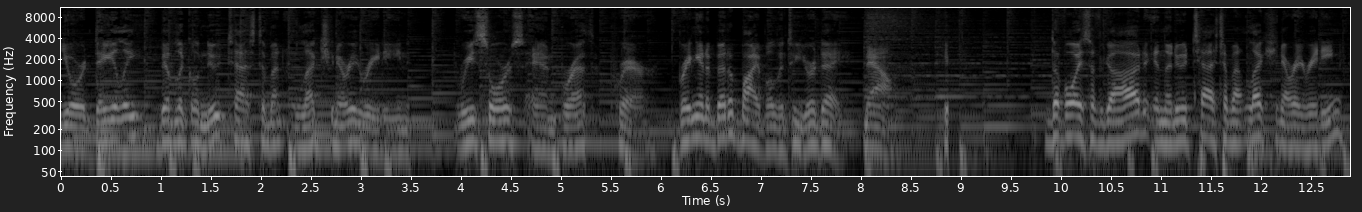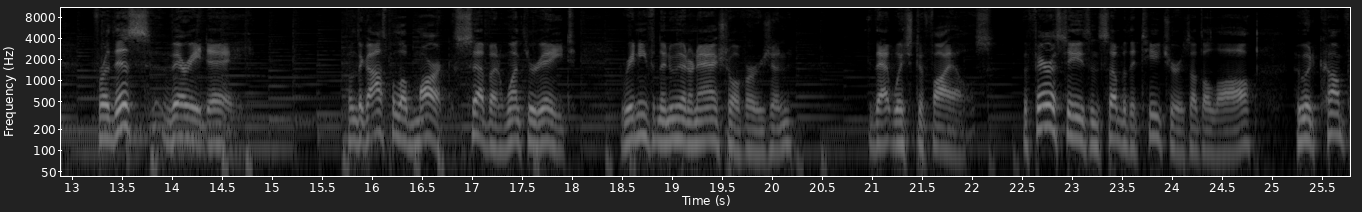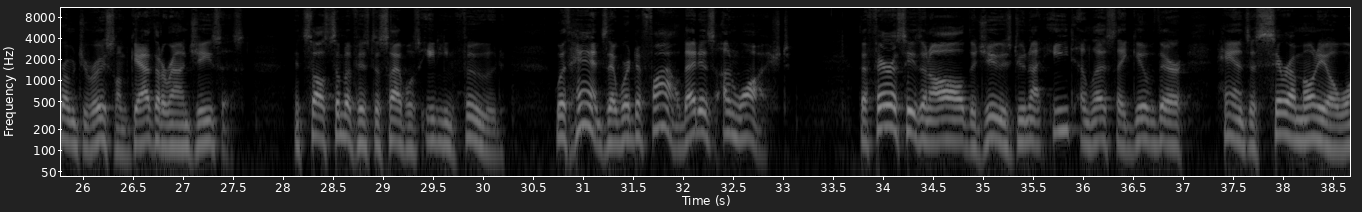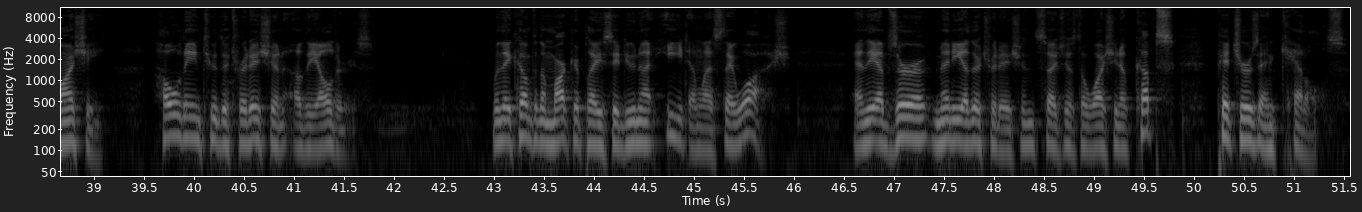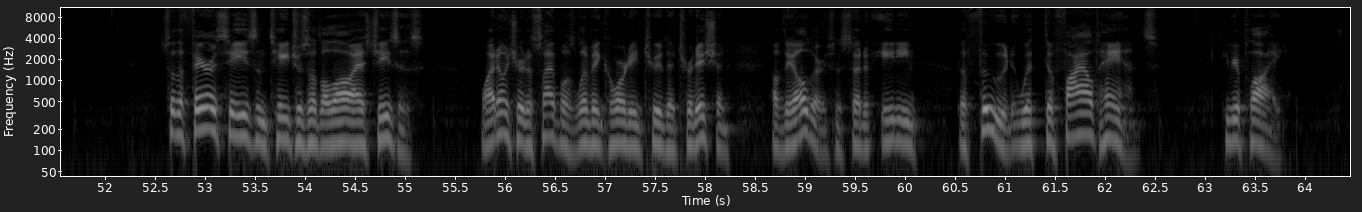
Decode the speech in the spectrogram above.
your daily biblical New Testament lectionary reading, resource, and breath prayer. Bring in a bit of Bible into your day. Now, the voice of God in the New Testament lectionary reading for this very day. From the Gospel of Mark 7 1 through 8, reading from the New International Version, that which defiles. The Pharisees and some of the teachers of the law who had come from Jerusalem gathered around Jesus and saw some of his disciples eating food with hands that were defiled, that is, unwashed. The Pharisees and all the Jews do not eat unless they give their hands a ceremonial washing, holding to the tradition of the elders. When they come from the marketplace, they do not eat unless they wash. And they observe many other traditions, such as the washing of cups, pitchers, and kettles. So the Pharisees and teachers of the law asked Jesus, why don't your disciples live according to the tradition of the elders instead of eating the food with defiled hands? He replied,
